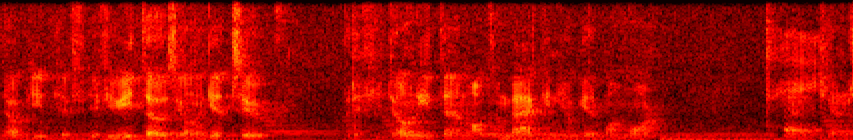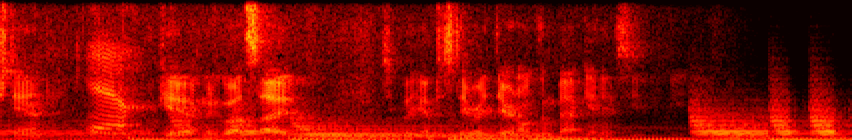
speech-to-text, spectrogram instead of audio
Nope. You, if, if you eat those, you only get two. But if you don't eat them, I'll come back and you'll get one more. Okay. Do you understand? Yeah. Okay, I'm gonna go outside. But you have to stay right there, and I'll come back in and see. If you eat.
